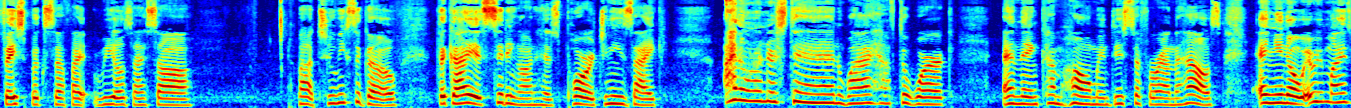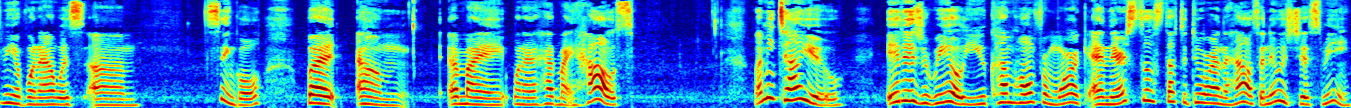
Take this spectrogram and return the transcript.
Facebook stuff I reels I saw about two weeks ago. The guy is sitting on his porch and he's like, I don't understand why I have to work and then come home and do stuff around the house. And you know, it reminds me of when I was um, single, but um, my when I had my house. Let me tell you, it is real. You come home from work and there's still stuff to do around the house, and it was just me.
